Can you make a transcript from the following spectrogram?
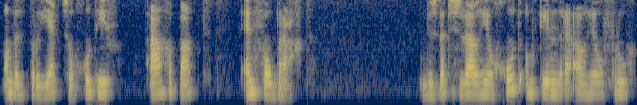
omdat het project zo goed heeft aangepakt en volbracht. Dus dat is wel heel goed om kinderen al heel vroeg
